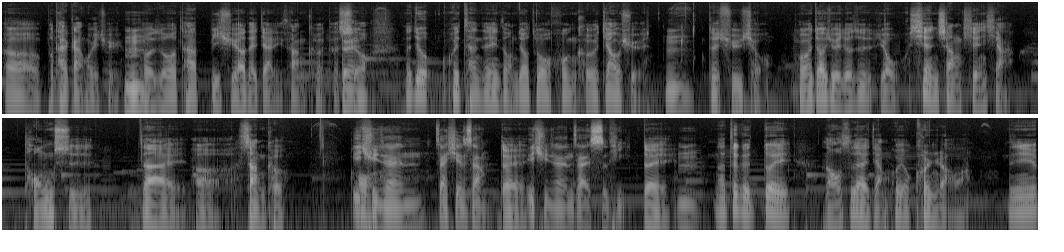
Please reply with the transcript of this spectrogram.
呃不太敢回去，嗯、或者说他必须要在家里上课的时候，那就会产生一种叫做混合教学嗯的需求。嗯、混合教学就是有线上线下同时在呃上课，一群人在线上，对，一群人在实体，对，嗯，那这个对老师来讲会有困扰啊，因为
